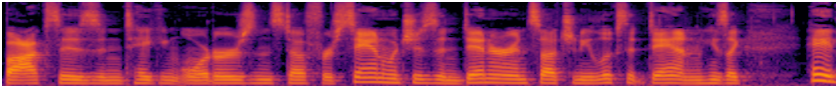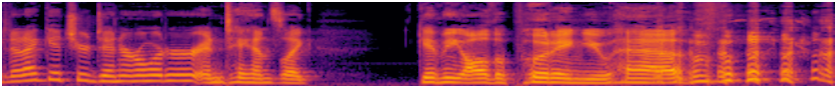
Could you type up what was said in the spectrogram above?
boxes and taking orders and stuff for sandwiches and dinner and such. And he looks at Dan and he's like, Hey, did I get your dinner order? And Dan's like, Give me all the pudding you have.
